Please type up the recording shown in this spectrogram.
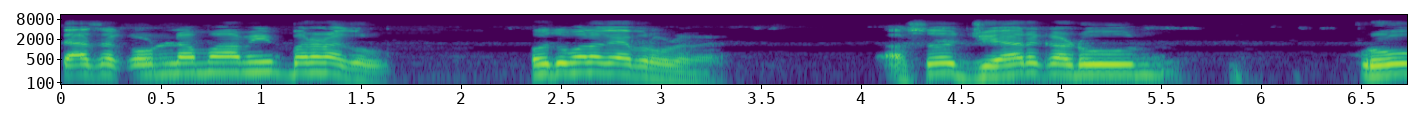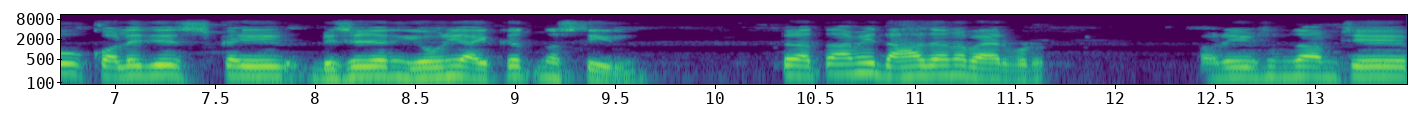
त्याच अकाउंटला मग आम्ही भरणा करू. हो तुम्हाला काय प्रॉब्लेम आहे? असं जी आर काढून प्रो कॉलेजेस काही डिसिजन घेऊनही ऐकत नसतील तर आता आम्ही दहा जणं बाहेर पडू. आणि समजा आमचे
